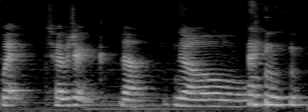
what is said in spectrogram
Wait, should we have a drink? No. No. you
